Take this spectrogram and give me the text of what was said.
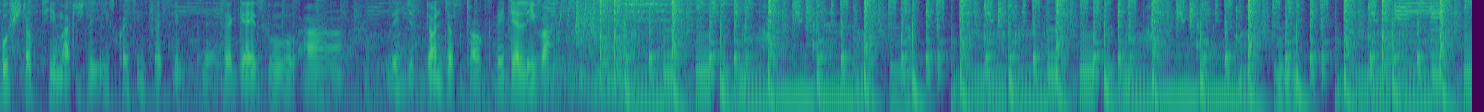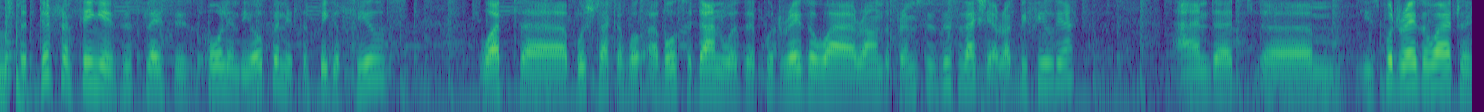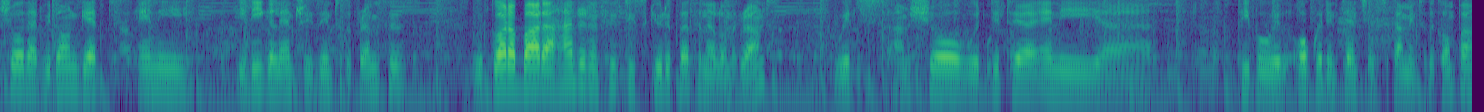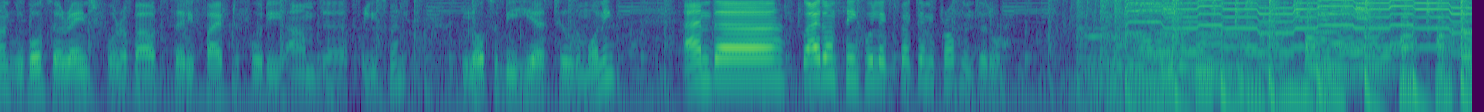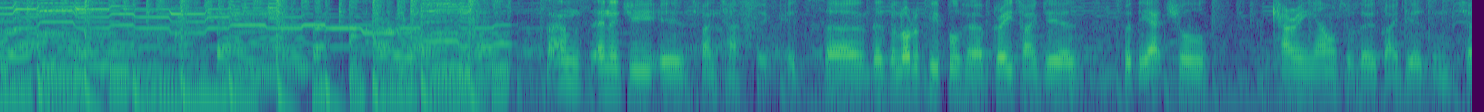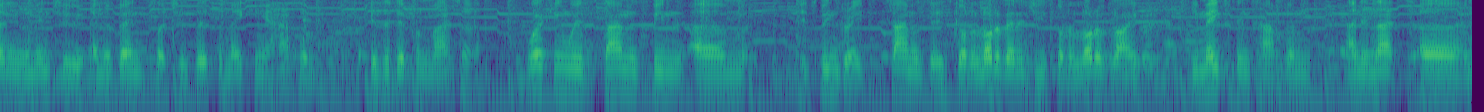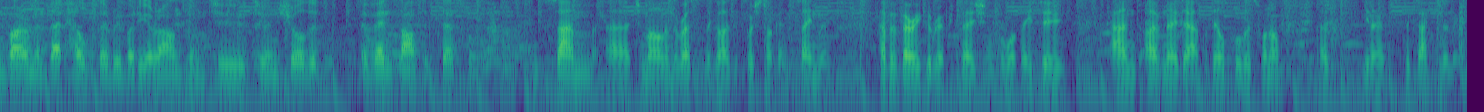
Bushtalk team actually is quite impressive. They're, they're guys who uh, they don't just talk, they deliver. The different thing is this place is all in the open, it's a bigger field. What uh, Bushtalk have, have also done was they put razor wire around the premises. This is actually a rugby field here. And uh, um, he's put razor wire to ensure that we don't get any illegal entries into the premises. We've got about 150 security personnel on the ground, which I'm sure would deter any uh, people with awkward intentions to come into the compound. We've also arranged for about 35 to 40 armed uh, policemen who will also be here till the morning. And uh, I don't think we'll expect any problems at all. Sam's energy is fantastic. It's, uh, there's a lot of people who have great ideas, but the actual carrying out of those ideas and turning them into an event such as this and making it happen is a different matter. Working with Sam has been um, it's been great. Sam has, has, got a lot of energy, he's got a lot of life, he makes things happen, and in that uh, environment that helps everybody around him to, to ensure that events are successful. Sam, uh, Jamal and the rest of the guys at Bushtalk Entertainment have a very good reputation for what they do and I have no doubt that they'll pull this one off as, you know, spectacularly.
